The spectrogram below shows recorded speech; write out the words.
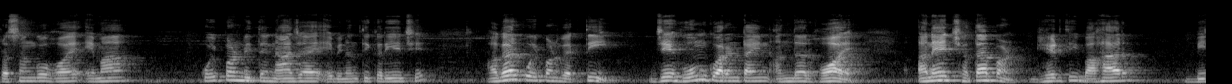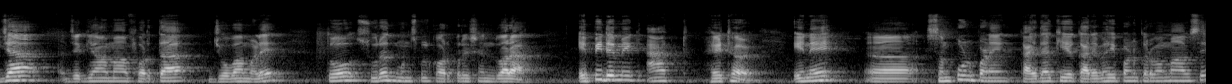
પ્રસંગો હોય, એમાં કોઈ પણ રીતે ના જાય એ વિનંતી કરીએ છીએ. અગર કોઈ પણ વ્યક્તિ જે હોમ ક્વોરન્ટાઇન અંદર હોય અને છતાં પણ ઘેરથી બહાર બીજા જગ્યાઓમાં ફરતા જોવા મળે, તો સુરત મ્યુનિસિપલ કોર્પોરેશન દ્વારા એપિડેમિક એક્ટ હેઠળ એને સંપૂર્ણપણે કાયદાકીય કાર્યવાહી પણ કરવામાં આવશે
